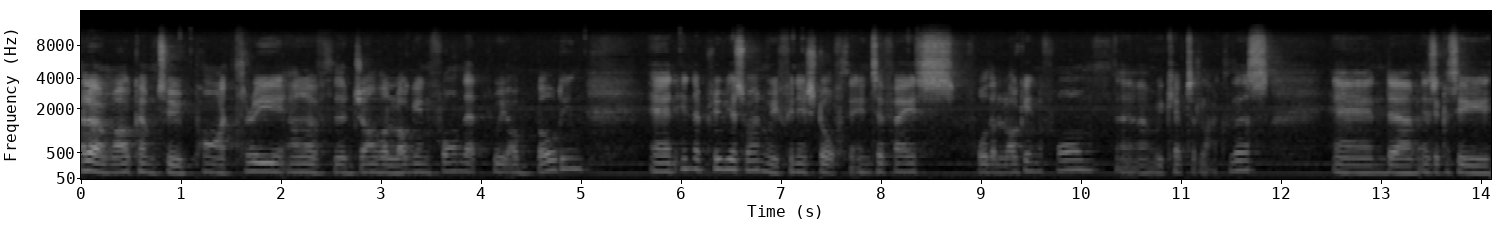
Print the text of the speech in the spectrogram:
Hello and welcome to part 3 of the Java login form that we are building. And in the previous one we finished off the interface for the login form. Uh, we kept it like this. And um, as you can see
